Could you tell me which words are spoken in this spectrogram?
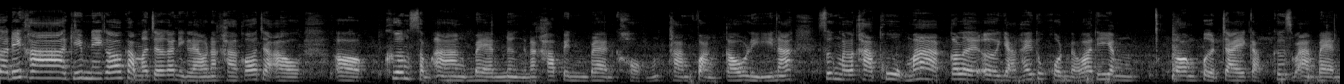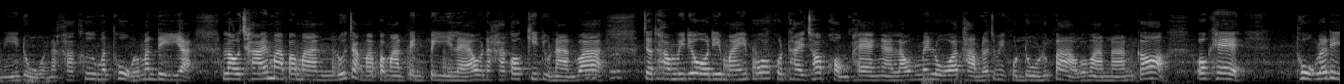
สวัสดีค่ะ คลิปนี้ก็กลับมาเจอกันอีกแล้วนะคะ ก็จะเอาเออเครื่องสำอางแบรนด์หนึ่งนะคะ เป็นแบรนด์ของทางฝั่งเกาหลีนะ ซึ่งมันราคาถูกมากก็เลยเอออยากให้ทุกคนแบบว่าที่ยังลองเปิดใจกับเครื่องสำอางแบรนด์นี้ดูนะคะ คือมันถูกแล้วมันดีอะ เราใช้มาประมาณรู้จักมาประมาณเป็นปีแล้วนะคะ ก็คิดอยู่นานว่าจะทำวิดีโอดีไหม เพราะว่าคนไทยชอบของแพงไงแล้วไม่รู้ว่าทำแล้วจะมีคนดูหรือเปล่าประมาณนั้นก็โอเค ถูกและดี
